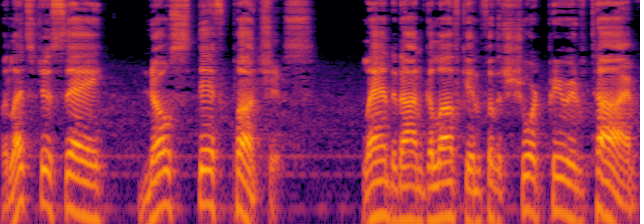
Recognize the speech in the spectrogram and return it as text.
But let's just say no stiff punches landed on Golovkin for the short period of time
